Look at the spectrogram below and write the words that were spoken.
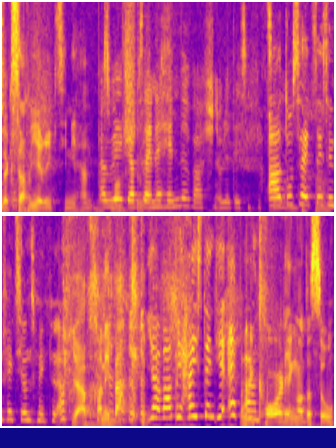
Der Xavier reibt seine Hände. Was Aber ich glaube, seine Hände waschen oder desinfizieren. Ah, du setzt Desinfektionsmittel auf. Ja, aber kann ich weg? Ja, warte, wie heißt denn die App? Recording oder so.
